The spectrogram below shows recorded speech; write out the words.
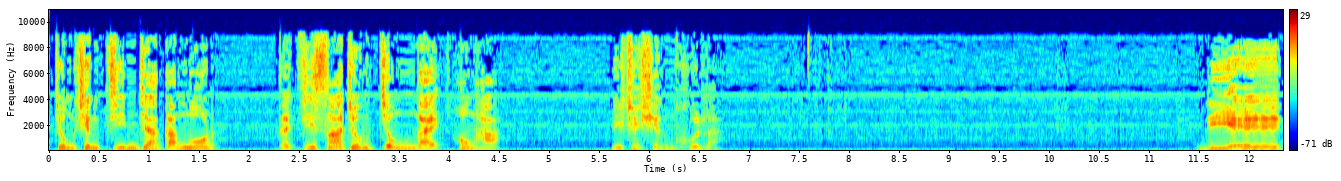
众生真正觉悟了，个这三种障碍放下，你就成佛啦。你诶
